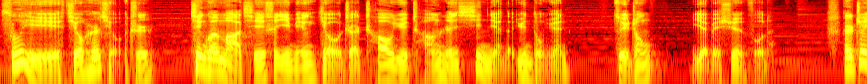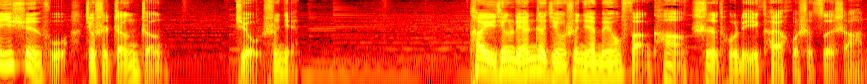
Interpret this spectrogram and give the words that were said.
所以久而久之，尽管马奇是一名有着超于常人信念的运动员，最终也被驯服了。而这一驯服就是整整九十年。他已经连着九十年没有反抗，试图离开或是自杀了。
